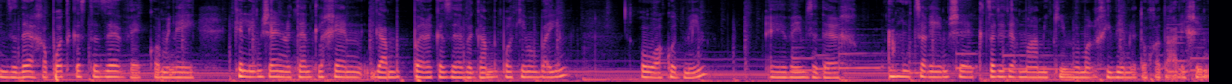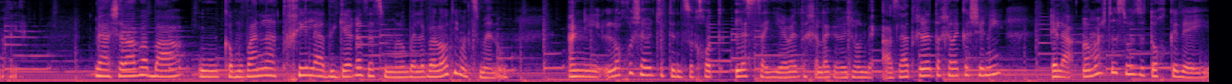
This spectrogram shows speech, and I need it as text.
אם זה דרך הפודקאסט הזה וכל מיני כלים שאני נותנת לכם גם בפרק הזה וגם בפרקים הבאים, או הקודמים, אה, ואם זה דרך המוצרים שקצת יותר מעמיקים ומרחיבים לתוך התהליכים האלה. והשלב הבא הוא כמובן להתחיל לאתגר את עצמנו בלבלות עם עצמנו. אני לא חושבת שאתן צריכות לסיים את החלק הראשון ואז להתחיל את החלק השני, אלא ממש תעשו את זה תוך כדי.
